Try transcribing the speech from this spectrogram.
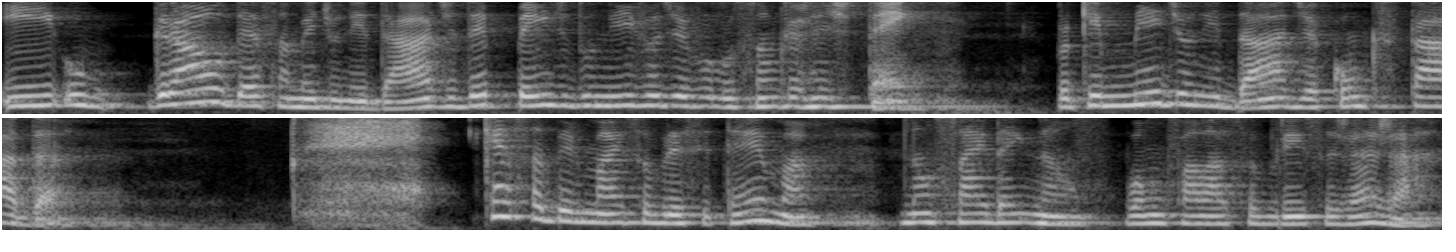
e o grau dessa mediunidade depende do nível de evolução que a gente tem, porque mediunidade é conquistada. Quer saber mais sobre esse tema? Não sai daí não. Vamos falar sobre isso já já.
